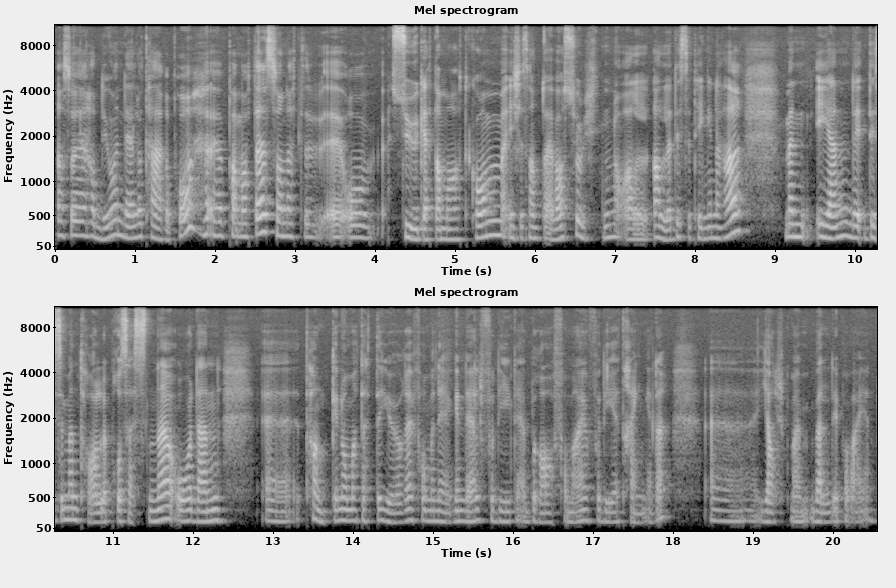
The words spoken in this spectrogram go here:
Altså, jeg hadde jo en del å tære på, eh, på en måte. Sånn at eh, Og suget etter mat kom, ikke sant. Og jeg var sulten og all, alle disse tingene her. Men igjen de, disse mentale prosessene og den eh, tanken om at dette gjør jeg for min egen del fordi det er bra for meg, og fordi jeg trenger det, eh, hjalp meg veldig på veien.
